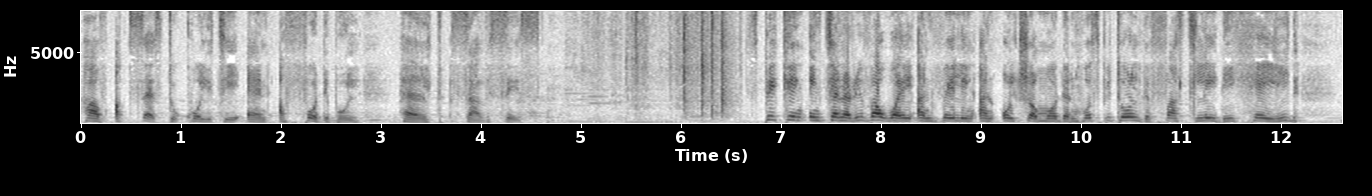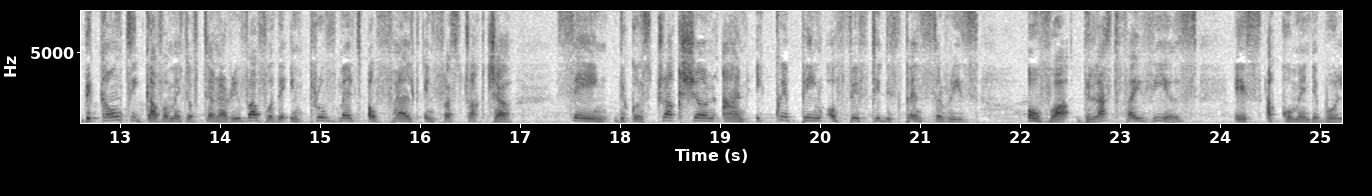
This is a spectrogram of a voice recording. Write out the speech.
have access to quality and affordable health services. Speaking in Tana River while unveiling an ultra-modern hospital, the First Lady hailed the county government of Tana River for the improvement of health infrastructure, saying the construction and equipping of 50 dispensaries over the last five years is a commendable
